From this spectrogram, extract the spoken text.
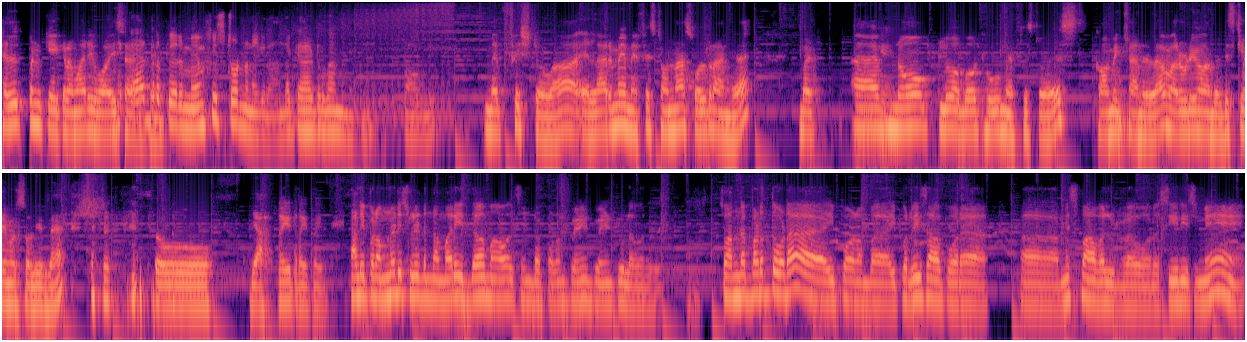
ஹெல்ப்னு கேட்குற மாதிரி வாய்ஸா கேரக்டர் பேர் மெம்பிஸ்டோன்னு நினைக்கிறேன். அந்த கேரக்டர் தான் நினைக்கிறேன் probably. மெஃபிஸ்டோவா எல்லாருமே மெஃபிஸ்டோன்னு தான் சொல்றாங்க. But I have. No clue about who Mephisto is comic சேனல்ல மறுபடியும் அந்த டிஸ்க்ளைமர் சொல்லிடுறேன். So right right right and இப்போ நம்ம முன்னாடி சொல்லிட்டு இருந்த மாதிரி த மாவல்ஸ்ன்ற படம் டுவெண்ட்டி டுவெண்ட்டி டூல வருது. ஸோ அந்த படத்தோட இப்போ நம்ம இப்போ ரிலீஸ் ஆக போற மிஸ் மாவல்ன்ற ஒரு சீரீஸுமே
